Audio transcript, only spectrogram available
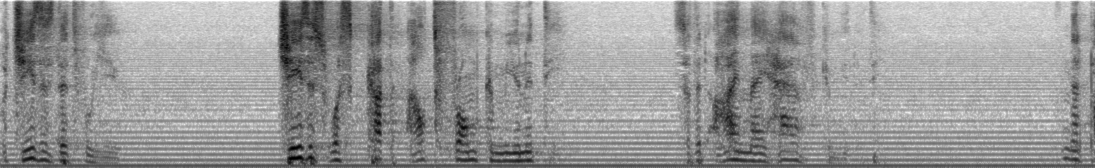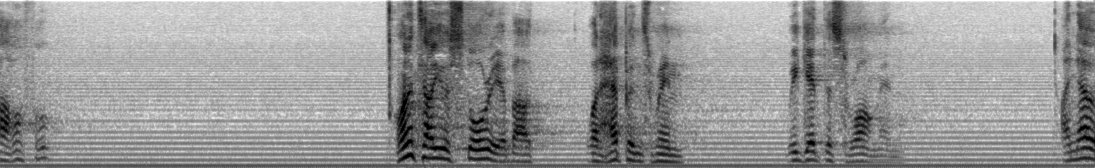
what Jesus did for you. Jesus was cut out from community so that I may have community. Isn't that powerful? I want to tell you a story about what happens when we get this wrong. And I know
